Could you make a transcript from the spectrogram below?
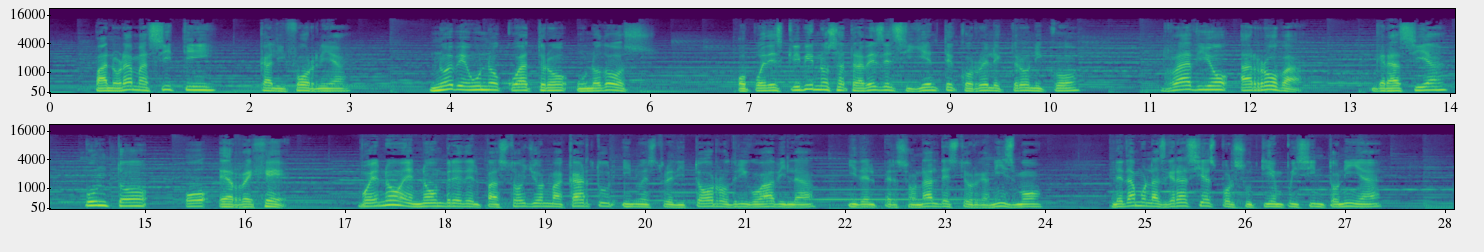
Panorama City, California 91412. O puede escribirnos a través del siguiente correo electrónico radio arroba Bueno, en nombre del pastor John MacArthur y nuestro editor Rodrigo Ávila y del personal de este organismo, le damos las gracias por su tiempo y sintonía,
